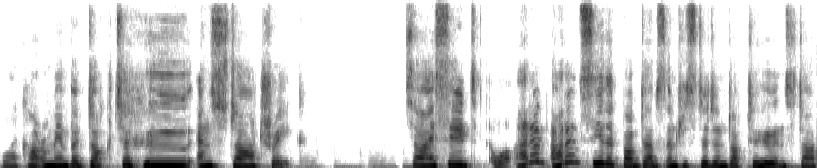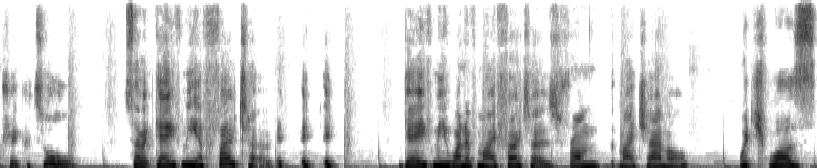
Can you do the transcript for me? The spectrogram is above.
well, I can't remember, Doctor Who and Star Trek. So I said, well, I don't, I don't see that Bob Dub's interested in Doctor Who and Star Trek at all. So it gave me a photo. It, it, it gave me one of my photos from my channel, which was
